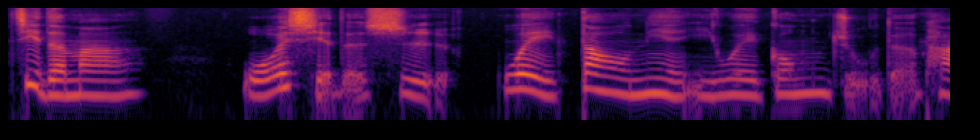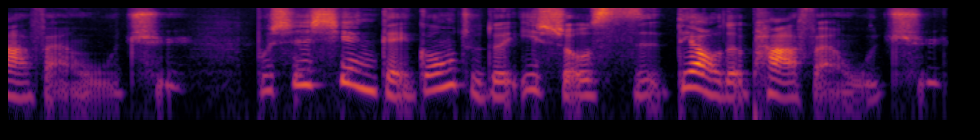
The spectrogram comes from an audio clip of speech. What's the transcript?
记得吗？我写的是为悼念一位公主的帕凡舞曲，不是献给公主的一首死掉的帕凡舞曲。”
